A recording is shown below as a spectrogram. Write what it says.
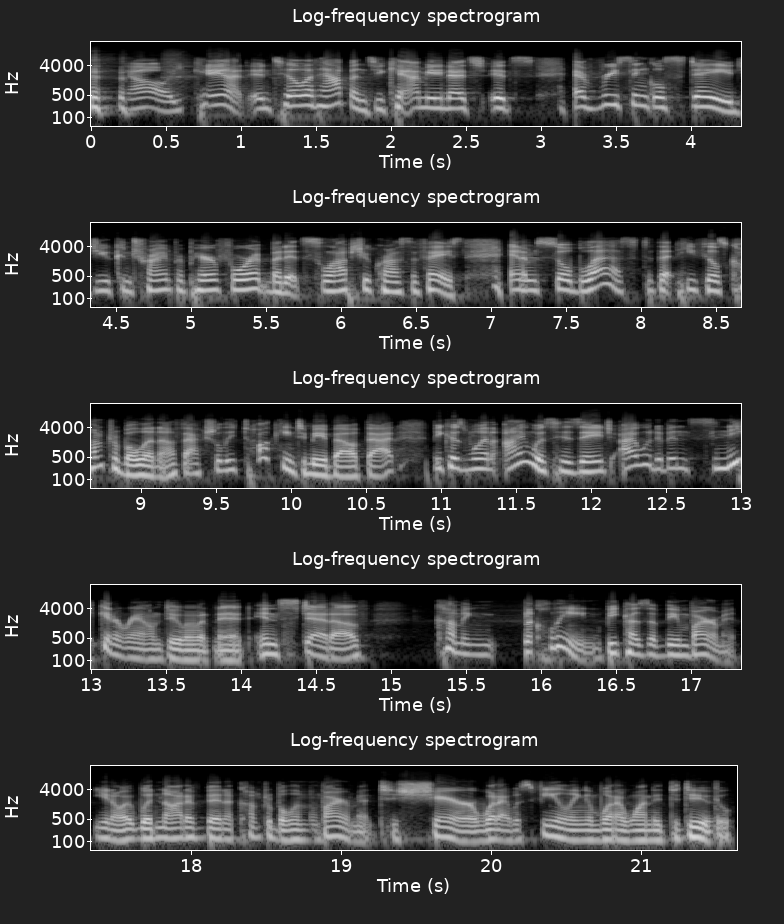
no, you can't until it happens. You can't. I mean, it's it's every single stage you can try and prepare for it, but it slaps you across the face. And I'm so blessed that he feels comfortable enough actually talking to me about that because when I was his age, I would have been sneaking around doing it instead of coming clean because of the environment. You know, it would not have been a comfortable environment to share what I was feeling and what I wanted to do.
